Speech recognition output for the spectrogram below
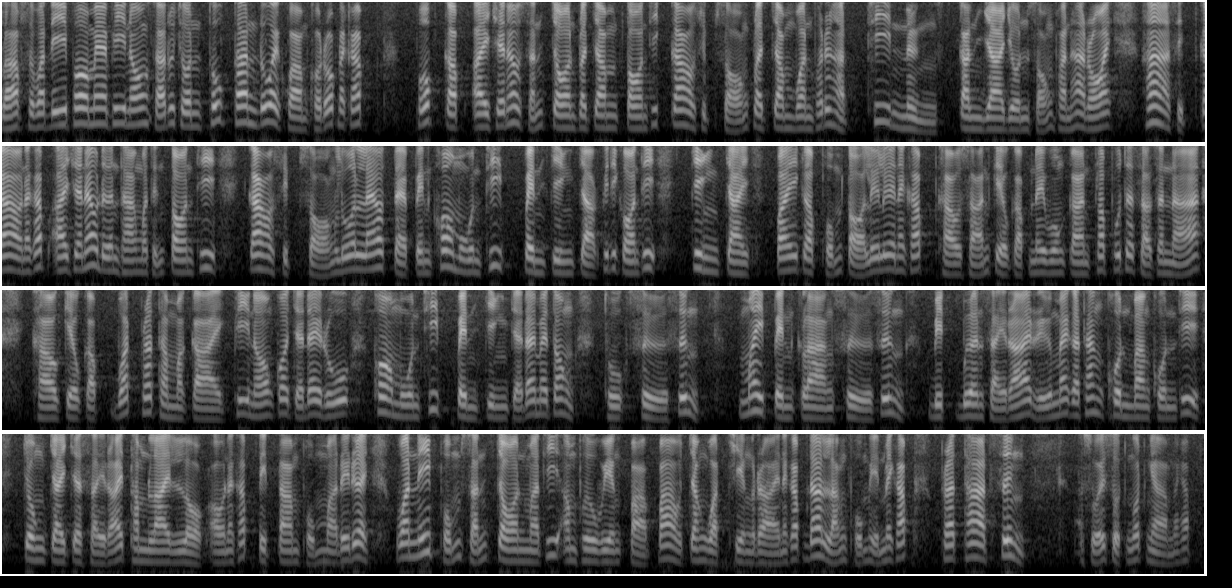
กราบสวัสดีพ่อแม่พี่น้องสาธุชนทุกท่านด้วยความเคารพนะครับ พบกับ i Channel สัญจรประจำตอนที่ 92 ประจำวันพฤหัสที่ 1 กันยายน 2559 นะครับ i Channel เดินทางมาถึงตอนที่ 92 ล้วนแล้วแต่เป็นข้อมูลที่เป็นจริงจากพิธีกรที่ จริงใจไปกับผมต่อเรื่อยๆนะครับ ข่าวสารเกี่ยวกับในวงการพระพุทธศาสนา ข่าวเกี่ยวกับวัดพระธรรมกาย พี่น้องก็จะได้รู้ข้อมูลที่เป็นจริงจะได้ไม่ต้องถูกสื่อซึ่งไม่เป็นกลางสื่อซึ่งบิดเบือนใส่ร้าย หรือแม้กระทั่งคนบางคนที่จงใจจะใส่ร้ายทำลายหลอกเอานะครับ ติดตามผมมาเรื่อยๆ วันนี้ผมสัญจรมาที่อำเภอเวียงป่าเป้า จังหวัดเชียงรายนะครับ ด้านหลังผมเห็นไหมครับ พระธาตุซึ่งสวยสดงดงามนะครับ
